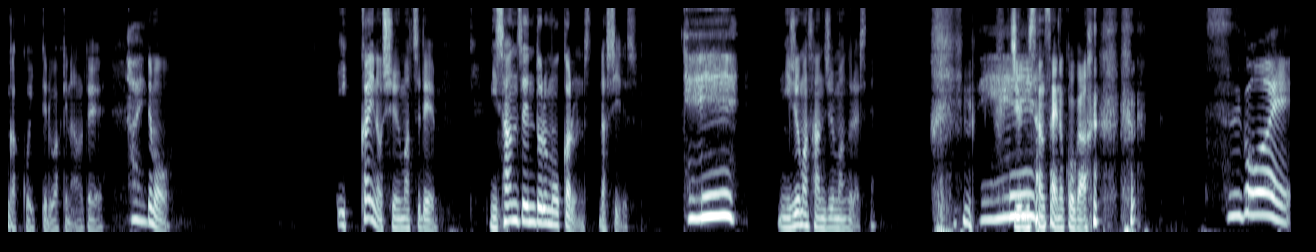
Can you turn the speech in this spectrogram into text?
学校行ってるわけなので、はい。でも、1回の週末で2、3000ドル儲かるらしいです。へえ。20万、30万ぐらいですね。へえ。12、3歳の子が。すごい。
